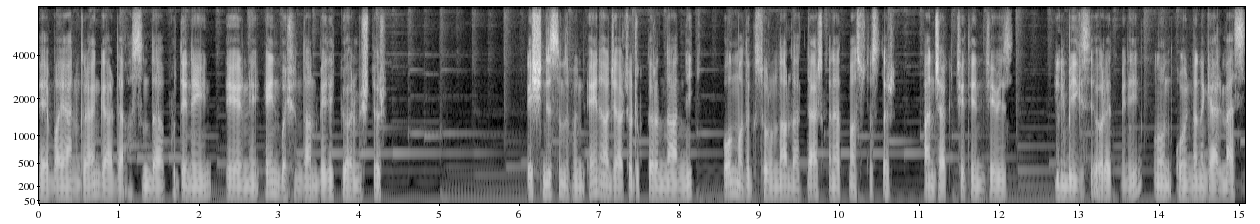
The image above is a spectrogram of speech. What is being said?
Ve Bayan Granger de aslında bu deneyin değerini en başından beri görmüştür. 5. sınıfın en acar çocuklarından Nick, olmadık sorunlarla ders kanatma ustasıdır. Ancak Çetin Ceviz, dil bilgisi öğretmeni onun oyununa gelmez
